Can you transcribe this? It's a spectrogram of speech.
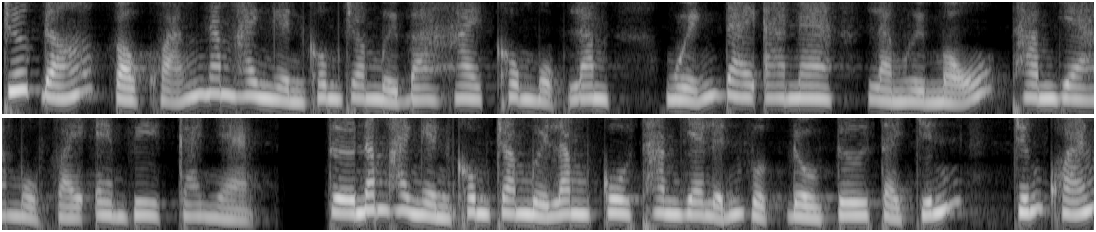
Trước đó, vào khoảng năm 2013-2015, Nguyễn Diana là người mẫu tham gia một vài MV ca nhạc. Từ năm 2015, cô tham gia lĩnh vực đầu tư tài chính, chứng khoán,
